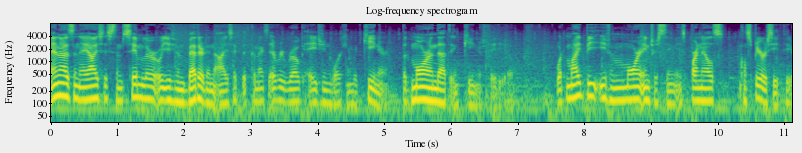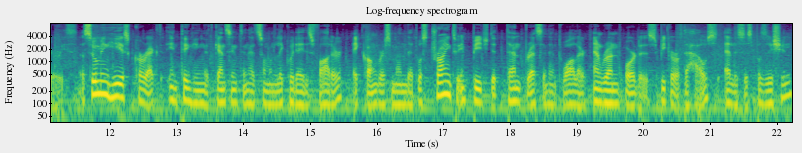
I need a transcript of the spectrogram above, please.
Anna is an AI system similar or even better than Isaac that connects every Rogue agent working with Keener, but more on that in Keener's video. What might be even more interesting is Parnell's conspiracy theories. Assuming he is correct in thinking that Kensington had someone liquidate his father, a congressman that was trying to impeach the 10th President Waller and run for the Speaker of the House, Ellis's position,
